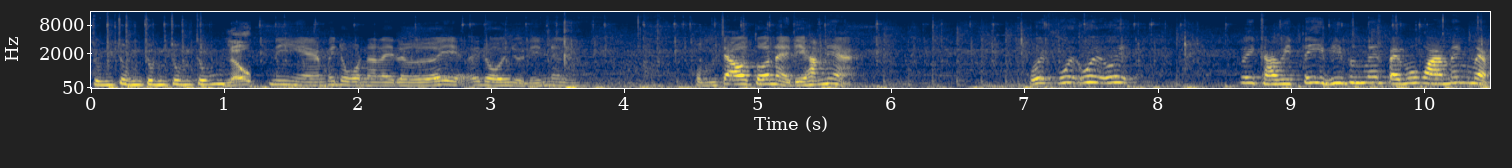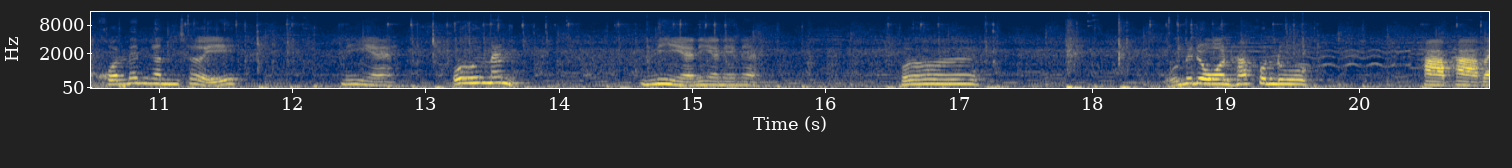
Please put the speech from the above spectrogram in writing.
จุ่มจุ่มจุ่มจุ่มจุ่ม Nope นี่ไงไม่โดนอะไรเลยเอ้ยโดนอยู่นิดนึง ผมจะเอาตัวไหนดีครับเนี่ยอุ้ยอุ้ยอุ้ยอุ้ยเฮ้ยกาวิตี้พี่เพิ่งเล่นไปเมื่อวานแม่งแบบคนเล่นกันเฉย นี่ไงอุ้ยอุ้ยแม่นนี่ไงนี่ไงนี่ไงเฮ้ยโอ้ยไม่โดนครับคนดูพาพาไป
